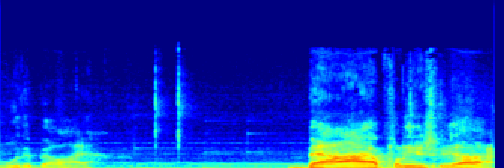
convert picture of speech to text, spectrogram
Bude Belaja. Ja.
